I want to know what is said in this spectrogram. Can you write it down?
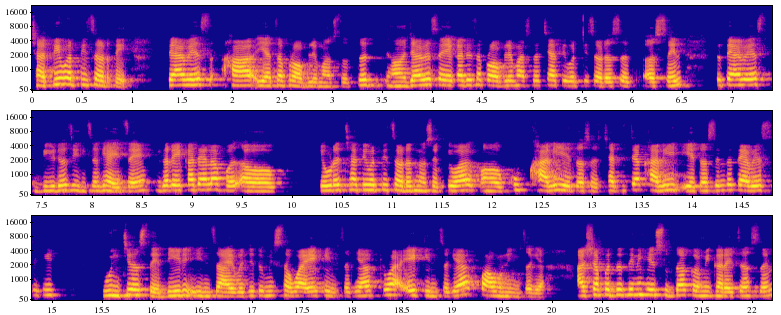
छातीवरती चढते त्यावेळेस हा याचा प्रॉब्लेम असतो. तर ज्यावेळेस एखाद्याचा प्रॉब्लेम असला छातीवरती चढ असेल तर त्यावेळेस दीडच इंच घ्यायचं आहे जर एखाद्याला एवढं छातीवरती चढत नसेल किंवा खूप खाली येत असेल छातीच्या खाली येत असेल तर त्यावेळेस ही उंची असते दीड इंच ऐवजी तुम्ही सव्वा एक इंच घ्या किंवा एक इंच घ्या पाऊण इंच घ्या. अशा पद्धतीने हे सुद्धा कमी करायचं असेल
